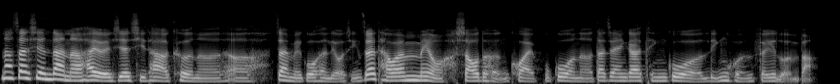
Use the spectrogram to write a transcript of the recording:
那在现代呢，还有一些其他的课呢，呃，在美国很流行，在台湾没有烧得很快。不过呢，大家应该听过灵魂飞轮吧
